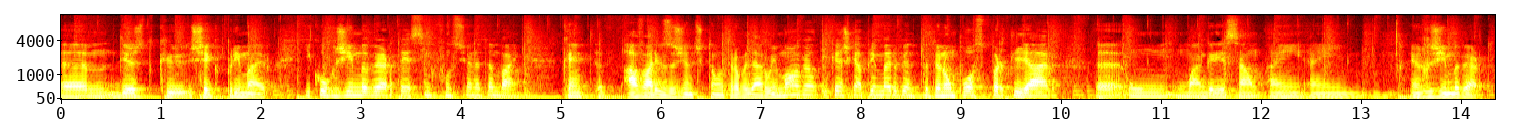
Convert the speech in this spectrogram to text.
um, desde que chegue primeiro. E com o regime aberto é assim que funciona também quem, há vários agentes que estão a trabalhar o imóvel e quem chegar primeiro vende. Portanto, eu não posso partilhar uh, um, uma angariação em, em, em, regime aberto.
